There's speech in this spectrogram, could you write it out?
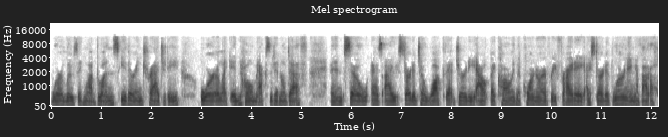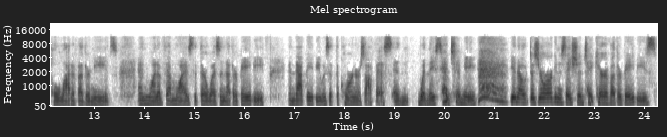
were losing loved ones, either in tragedy or like in home accidental death. And so, as I started to walk that journey out by calling the coroner every Friday, I started learning about a whole lot of other needs. And one of them was that there was another baby and that baby was at the coroner's office. And when they said to me, you know, does your organization take care of other babies?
